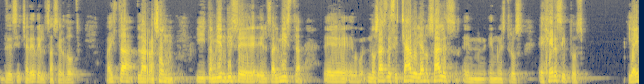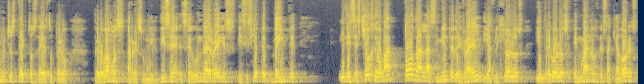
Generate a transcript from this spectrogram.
desecharé del sacerdote. Ahí está la razón. Y también dice el salmista, eh, nos has desechado, ya no sales en, en nuestros ejércitos. Y hay muchos textos de esto, pero pero vamos a resumir. Dice Segunda de Reyes 17, 20, y desechó Jehová toda la simiente de Israel y afligiólos y entrególos en manos de saqueadores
